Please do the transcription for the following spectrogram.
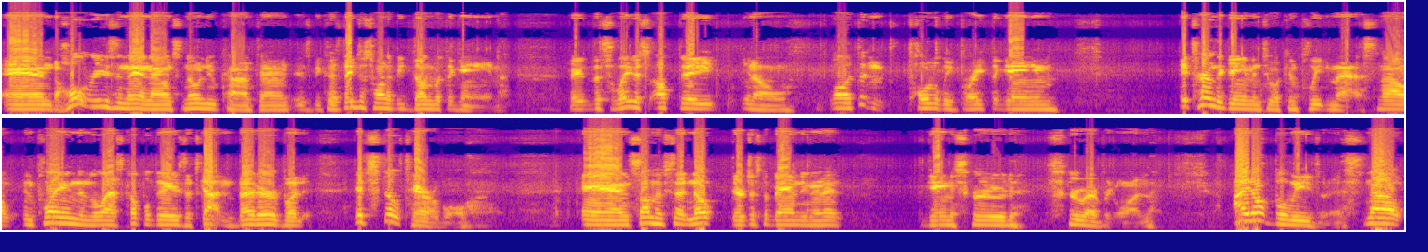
and the whole reason they announced no new content is because they just want to be done with the game. This latest update, you know, well, it didn't totally break the game. It turned the game into a complete mess. Now, in playing in the last couple days, it's gotten better, but it's still terrible. And some have said, nope, they're just abandoning it. The game is screwed. Screw everyone. I don't believe this. Now,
